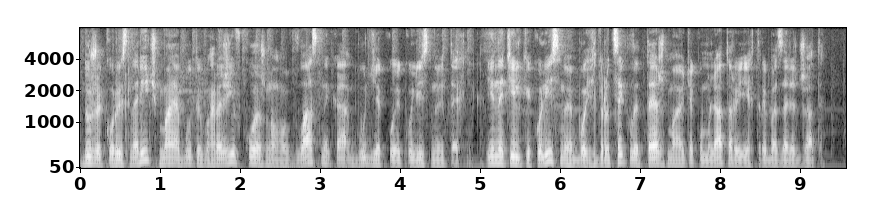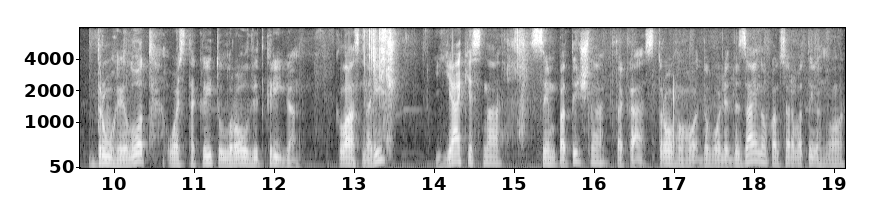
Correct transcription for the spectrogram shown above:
Дуже корисна річ має бути в гаражі в кожного власника будь-якої колісної техніки. І не тільки колісної, бо гідроцикли теж мають акумулятори, їх треба заряджати. Другий лот ось такий тулрол від Кріга. Класна річ, якісна, симпатична, така строгого доволі дизайну консервативного.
